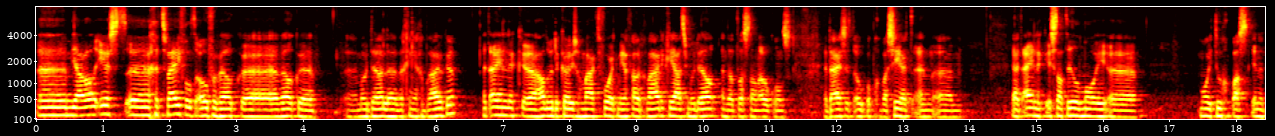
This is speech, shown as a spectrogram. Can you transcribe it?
Um, ja, we hadden eerst uh, getwijfeld over welke, uh, welke modellen we gingen gebruiken. Uiteindelijk hadden we de keuze gemaakt voor het meervoudig waardecreatiemodel. En dat was dan ook ons. En daar is het ook op gebaseerd. En um, ja, uiteindelijk is dat heel mooi, mooi toegepast in het,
